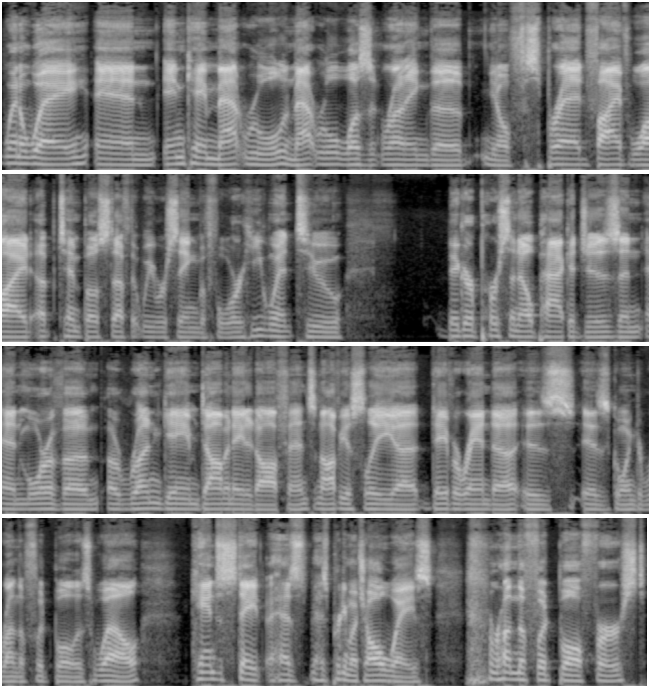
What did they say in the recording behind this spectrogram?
went away, and in came Matt Rhule, and Matt Rhule wasn't running the you know spread five wide up tempo stuff that we were seeing before. He went to bigger personnel packages and, and more of a, a run game dominated offense. And obviously, uh, Dave Aranda is is going to run the football as well. Kansas State has has pretty much always run the football first.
